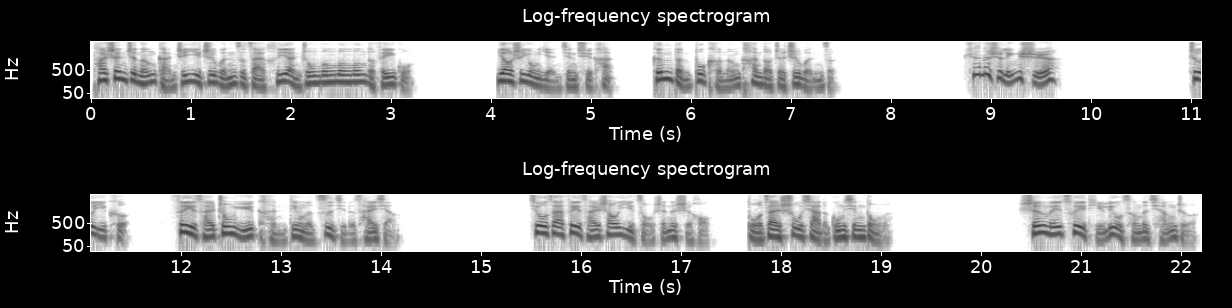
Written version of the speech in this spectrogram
他甚至能感知一只蚊子在黑暗中嗡嗡嗡的飞过。要是用眼睛去看，根本不可能看到这只蚊子。真的是灵石。这一刻，废材终于肯定了自己的猜想。就在废材稍一走神的时候，躲在树下的宫星动了。身为淬体六层的强者，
